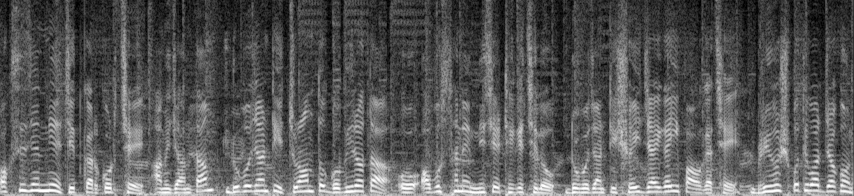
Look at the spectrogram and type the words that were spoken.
অক্সিজেন নিয়ে চিৎকার করছে। আমি জানতাম ডুবোযানটি চূড়ান্ত গভীরতা ও অবস্থানের নিচে ঠেকেছিল। ডুবোযানটি সেই জায়গায় পাওয়া গেছে। বৃহস্পতিবার যখন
